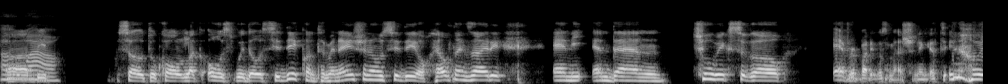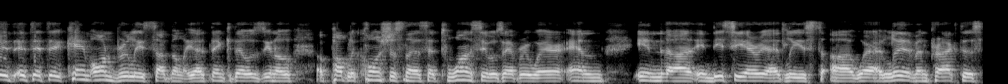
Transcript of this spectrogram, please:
Oh, uh, wow. So to call like with OCD, contamination OCD or health anxiety, and and then two weeks ago everybody was mentioning it. You know, it, it, it, came on really suddenly. I think there was, you know, a public consciousness at once. It was everywhere. And in uh, in DC area, at least uh, where I live and practice,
